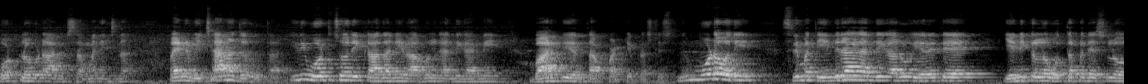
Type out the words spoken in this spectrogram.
కోర్టులో కూడా ఆమెకు సంబంధించిన పైన విచారణ జరుగుతారు. ఇది ఓటు చోరీ కాదని రాహుల్ గాంధీ గారిని భారతీయ జనతా పార్టీ ప్రశ్నిస్తుంది. మూడవది శ్రీమతి ఇందిరాగాంధీ గారు ఏదైతే ఎన్నికల్లో ఉత్తరప్రదేశ్లో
